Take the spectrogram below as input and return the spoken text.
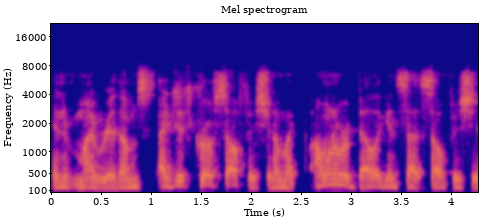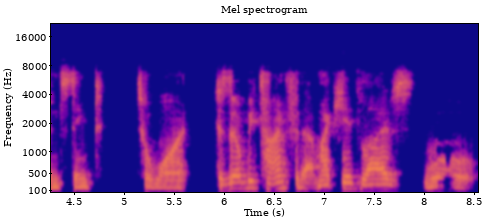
in my rhythms. I just grow selfish and I'm like, I want to rebel against that selfish instinct to want, because there'll be time for that. My kids' lives will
